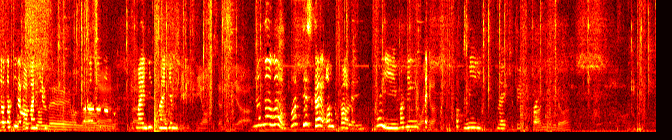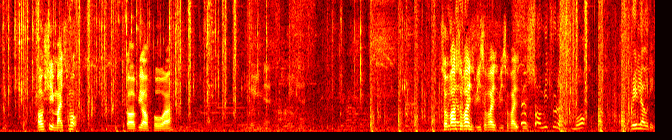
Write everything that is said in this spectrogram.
You're talking about my One game. leh, walao. My game, my game. Finish me off. Just yeah. No, no, no. What this guy on about, like? Why he fucking You want talk to me? Like, She thinks she funny, only that one. Oh shit, my smoke got a bit of hole ah. Go in there. Go in there. So far, so far is B, so far is B, so far He is B. just shot me through the smoke. Reloading.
